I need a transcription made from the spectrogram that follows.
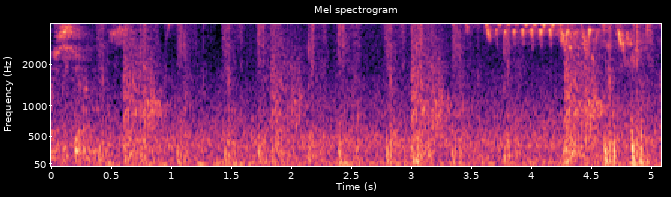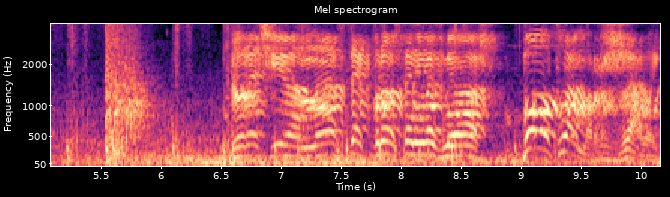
Все. Дурачье, нас так просто не возьмешь. Болт вам ржавый.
